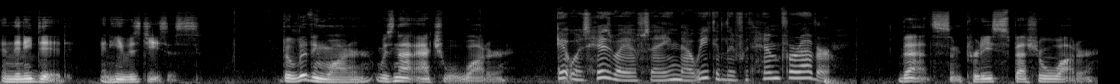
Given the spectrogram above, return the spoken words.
And then He did, and He was Jesus. The living water was not actual water. It was his way of saying that we could live with him forever. That's some pretty special water.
